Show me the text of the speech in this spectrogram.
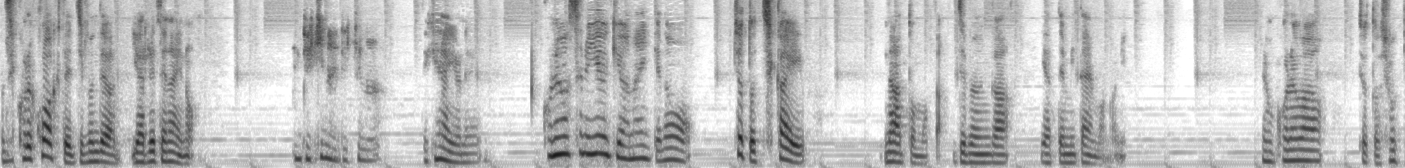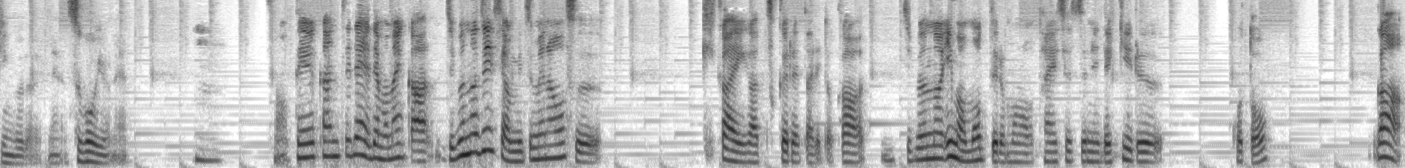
私これ怖くて自分ではやれてないの。できないできない。できないよね。これをする勇気はないけど、ちょっと近いなと思った。自分がやってみたいものに。でもこれはちょっとショッキングだよね。すごいよね。うんそうっていう感じで、でもなんか自分の人生を見つめ直す機会が作れたりとか、自分の今持ってるものを大切にできることが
